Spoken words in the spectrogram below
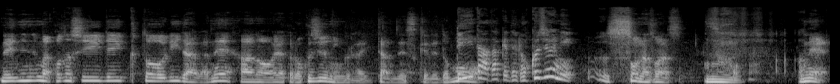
で、まあ、今年でいくとリーダーがねあの約60人ぐらいいたんですけれども。リーダーだけで60人。そうなんそうなんです、うん ね、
